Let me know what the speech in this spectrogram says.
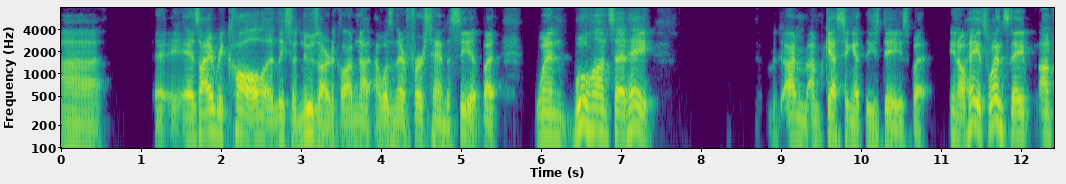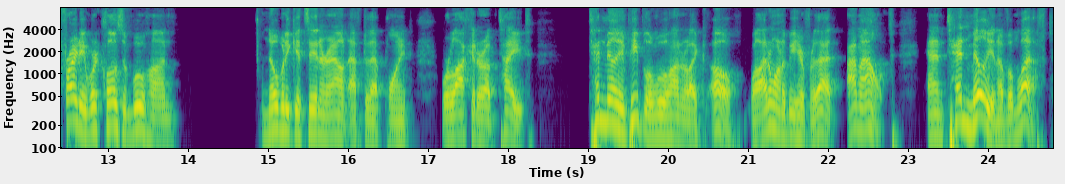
uh, as i recall at least a news article i'm not i wasn't there firsthand to see it but when wuhan said hey i'm i'm guessing at these days but you know hey it's wednesday on friday we're closing wuhan nobody gets in or out after that point we're locking her up tight 10 million people in Wuhan are like, oh, well, I don't want to be here for that. I'm out. And 10 million of them left.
